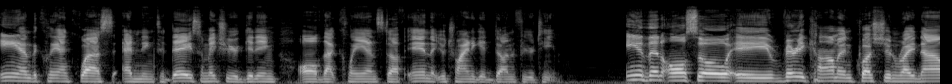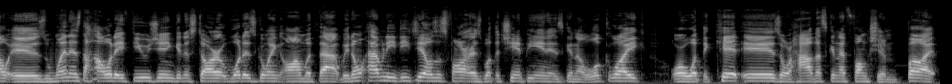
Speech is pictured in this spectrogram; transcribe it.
and the clan quest ending today. So make sure you're getting all of that clan stuff in that you're trying to get done for your team. And then also a very common question right now is when is the holiday fusion going to start? What is going on with that? We don't have any details as far as what the champion is going to look like or what the kit is or how that's going to function, but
